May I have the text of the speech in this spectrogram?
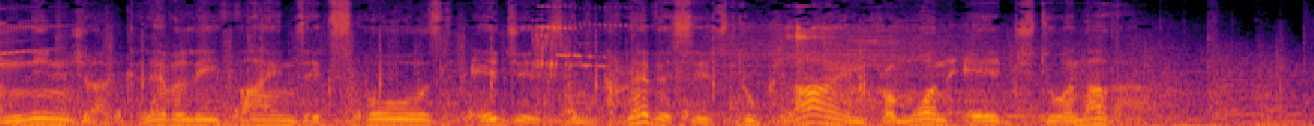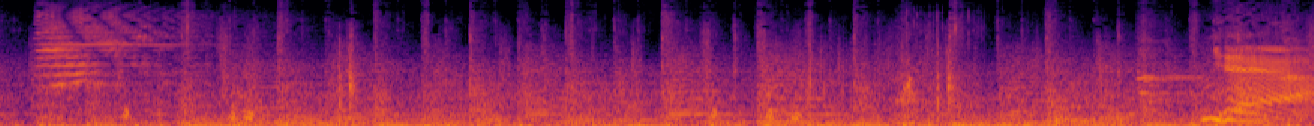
A ninja cleverly finds exposed edges and crevices to climb from one edge to another. Yeah!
